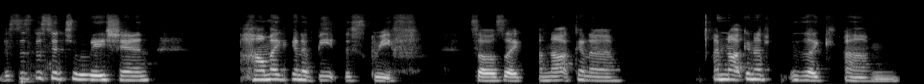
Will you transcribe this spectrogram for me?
this is the situation. How am I going to beat this grief? So I was like, I'm not going to, I'm not going to like, um,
